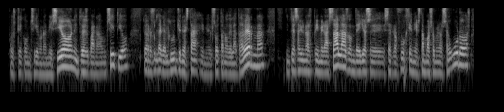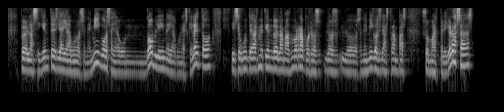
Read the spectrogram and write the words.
pues que consiguen una misión, entonces van a un sitio, entonces resulta que el dungeon está en el sótano de la taberna, entonces hay unas primeras salas donde ellos se, refugian y están más o menos seguros, pero en las siguientes ya hay algunos enemigos, hay algún goblin, hay algún esqueleto, y según te vas metiendo en la mazmorra, pues los, enemigos y las trampas son más peligrosas,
